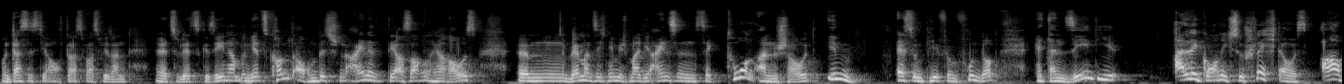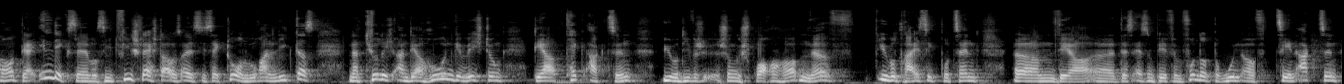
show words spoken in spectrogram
Und das ist ja auch das, was wir dann äh, zuletzt gesehen haben. Und jetzt kommt auch ein bisschen eine der Sachen heraus, ähm, wenn man sich nämlich mal die einzelnen Sektoren anschaut im S&P 500, äh, dann sehen die alle gar nicht so schlecht aus. Aber der Index selber sieht viel schlechter aus als die Sektoren. Woran liegt das? Natürlich an der hohen Gewichtung der Tech-Aktien, über die wir schon gesprochen haben. Ne? Über 30 Prozent ähm, der, äh, des S&P 500 beruhen auf 10 Aktien.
